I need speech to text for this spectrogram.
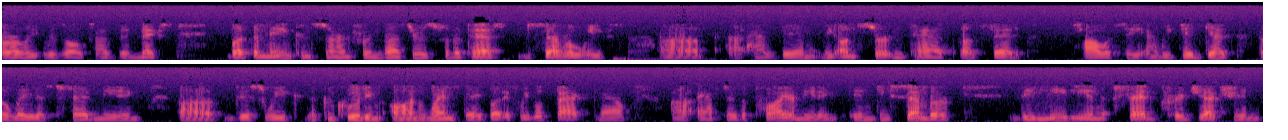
early results have been mixed. But the main concern for investors for the past several weeks uh, uh has been the uncertain path of Fed policy, and we did get the latest Fed meeting uh, this week, concluding on Wednesday. But if we look back now uh, after the prior meeting in December, the median Fed projection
